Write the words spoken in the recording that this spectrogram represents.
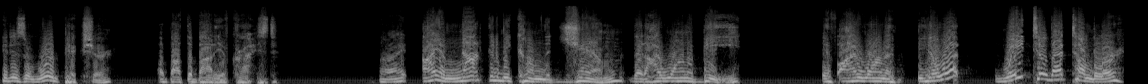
It is a word picture about the body of Christ. All right? I am not going to become the gem that I want to be if I want to, you know what? Wait till that tumbler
